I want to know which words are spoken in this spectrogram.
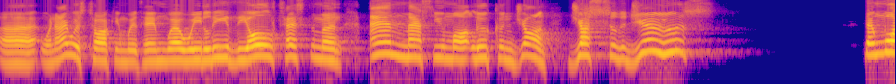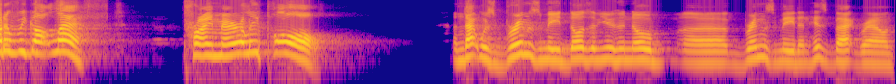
uh, when I was talking with him, where we leave the Old Testament and Matthew, Mark, Luke, and John just to the Jews, then what have we got left? Primarily Paul. And that was Brinsmead. Those of you who know uh, Brinsmead and his background,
